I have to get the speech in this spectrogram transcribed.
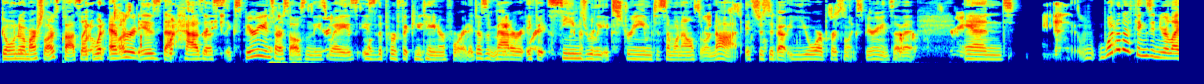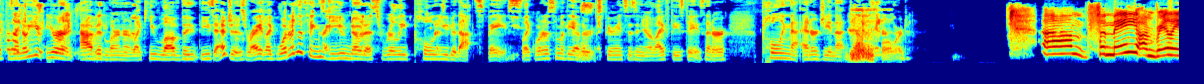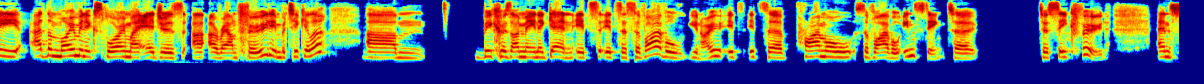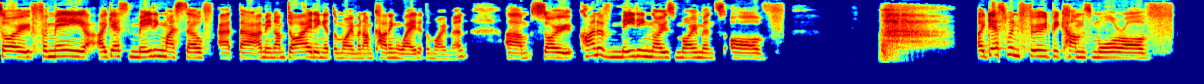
going to a martial arts class. Like whatever it is that has us experience ourselves in these ways is the perfect container for it. It doesn't matter if it seems really extreme to someone else or not. It's just about your personal experience of it. And what other things in your life because i know you're, you're an avid learner like you love the, these edges right? Like what other things do you notice really pull you to that space? Like what are some of the other experiences in your life these days that are pulling that energy and that depth forward um, for me, I'm really at the moment exploring my edges uh, around food in particular. Mm. Um, because I mean, again, it's it's a survival. You know, it's it's a primal survival instinct to to seek food. And so for me, I guess meeting myself at that, I mean, I'm dieting at the moment, I'm cutting weight at the moment. Um, so kind of meeting those moments of I guess when food becomes more of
